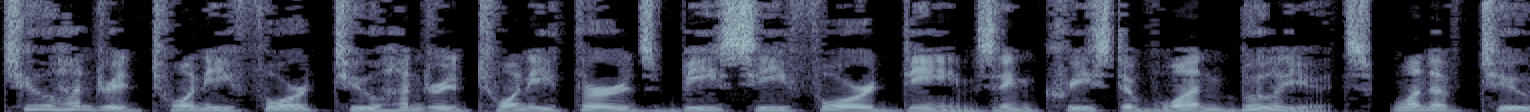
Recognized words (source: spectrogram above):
224 223 BC 4 demes increased of 1 bouleuts, 1 of 2,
